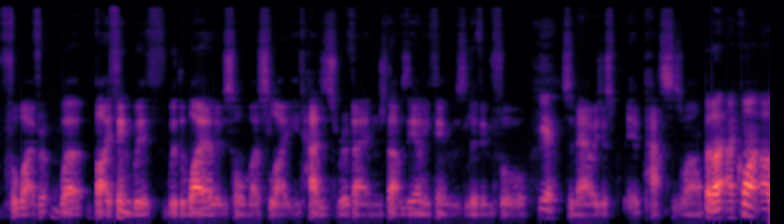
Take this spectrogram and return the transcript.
for whatever. Well, but I think with with the whale, it was almost like he'd had his revenge. That was the only thing it was living for. Yeah. So now he just it passed as well. But I, I quite I,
